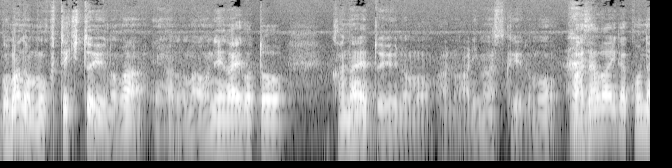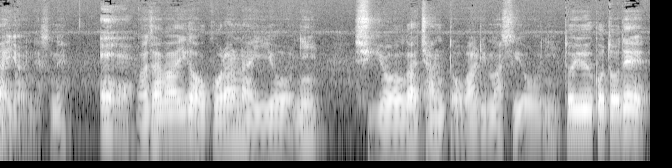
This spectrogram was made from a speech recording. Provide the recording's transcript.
ごまの目的というのは、ええ。あのまあ、お願い事を叶えというのもあのありますけれども災いが来ないようにですね。あええ。災いが起こらないように修行がちゃんと終わりますようにということで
